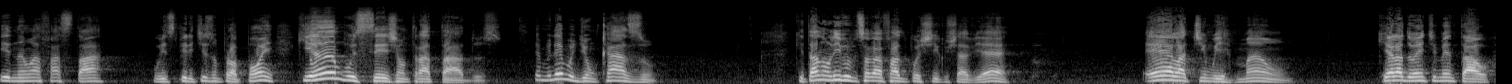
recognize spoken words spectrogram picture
e não afastar. O Espiritismo propõe que ambos sejam tratados. Eu me lembro de um caso que está no livro psicografado por Chico Xavier. Ela tinha um irmão que era doente mental.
